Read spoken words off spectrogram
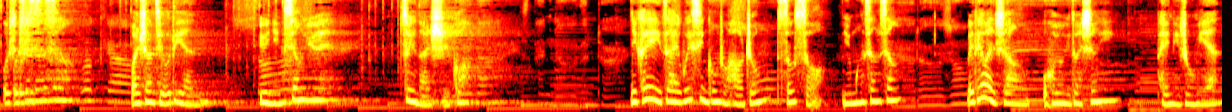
我是香香，晚上九点与您相约最暖时光。你可以在微信公众号中搜索“柠檬香香”，每天晚上我会用一段声音陪你入眠。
